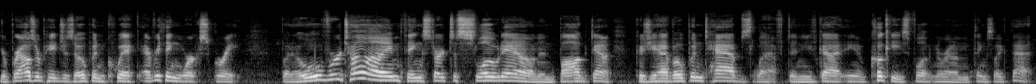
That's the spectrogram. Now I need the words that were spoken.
your browser page is open quick, everything works great. But over time, things start to slow down and bog down because you have open tabs left and you've got you know, cookies floating around and things like that.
